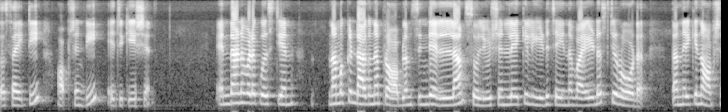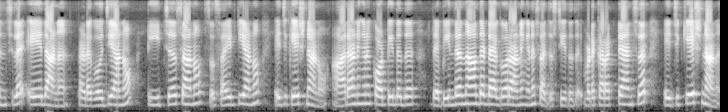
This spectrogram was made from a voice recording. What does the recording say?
society option D education. എന്താണ് ഇവിടെ ക്വസ്റ്റ്യൻ നമുക്കുണ്ടാകുന്ന പ്രോബ്ലംസിന്റെ എല്ലാം സൊല്യൂഷനിലേക്ക് ലീഡ് ചെയ്യുന്ന വൈഡസ്റ്റ് റോഡ് തന്നിരിക്കുന്ന ഓപ്ഷൻസിൽ ഏതാണ്? പെഡഗോജി ആണോ? ടീച്ചേഴ്സ് ആണോ? സൊസൈറ്റി ആണോ? എഡ്യൂക്കേഷൻ ആണോ? ആരാണ് ഇങ്ങനെ കോട്ട് ചെയ്തത്? രവീന്ദ്രനാഥ് ടാഗോർ ആണ് ഇങ്ങനെ സജസ്റ്റ് ചെയ്തത്. ഇവിടെ കറക്റ്റ് ആൻസർ എഡ്യൂക്കേഷൻ ആണ്.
